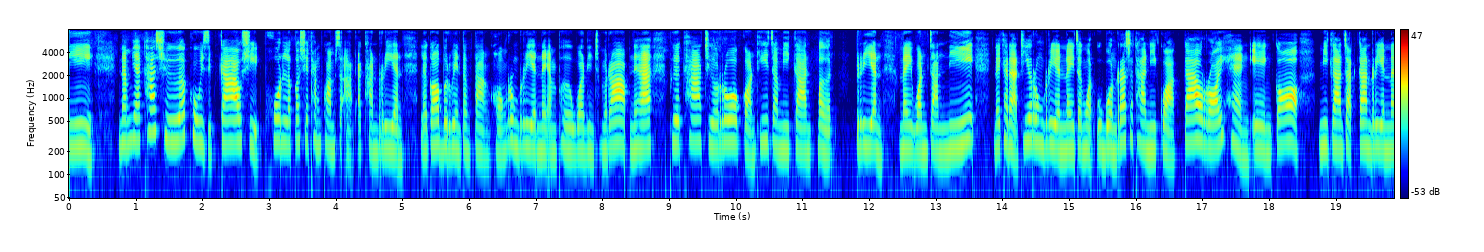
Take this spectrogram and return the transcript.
นีนำยาฆ่าเชื้อโควิด -19 ฉีดพ่นแล้วก็เช็ดทำความสะอาดอาคารเรียน และก็บริเวณต่างๆ ของโรงเรียนในอำเภอวารินชมราบนะคะเพื่อฆ่าเชื้อโรคก่อนที่จะมีการเปิด เรียนในวันจันนี้ ในขณะที่โรงเรียนในจังหวัดอุบลราชธานีกว่า 900 แห่งเองก็มีการจัดการเรียนใน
